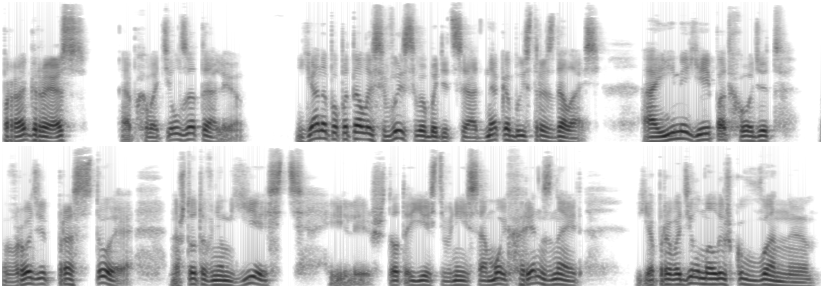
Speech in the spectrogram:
Прогресс», — обхватил за талию. Яна попыталась высвободиться, однако быстро сдалась. А имя ей подходит. Вроде простое, но что-то в нем есть. Или что-то есть в ней самой, хрен знает. Я проводил малышку в ванную.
